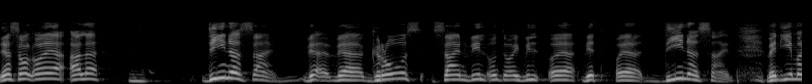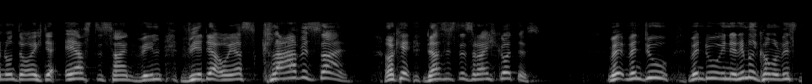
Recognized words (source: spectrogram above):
der soll euer aller Diener sein. Wer, wer groß sein will unter euch, will, euer, wird euer Diener sein. Wenn jemand unter euch der Erste sein will, wird er euer Sklave sein. Okay, das ist das Reich Gottes. Wenn, wenn, du, wenn du in den Himmel kommen willst,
